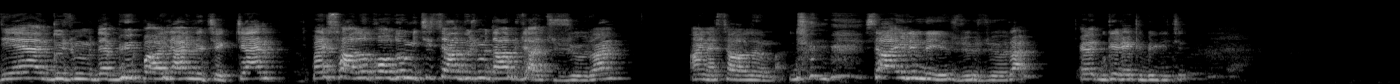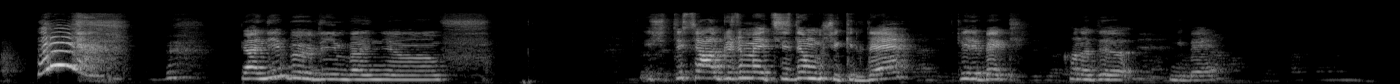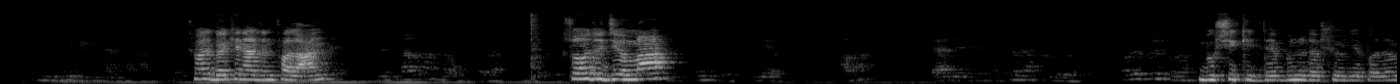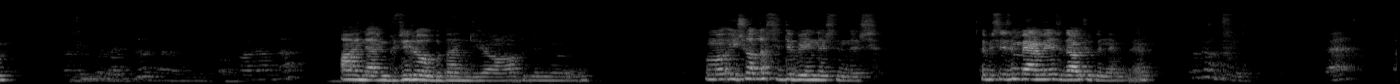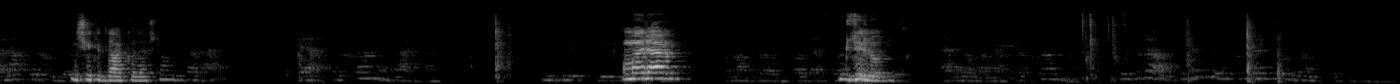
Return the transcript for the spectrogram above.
Diğer gözümü de büyük bir eyeliner çekeceğim. Ben sağlık olduğum için sağ gözümü daha güzel çiziyorum. Aynen sağlığım var. sağ elimde yazıyorum. Evet bu gerekli bilgi için. ya niye böyleyim ben ya? Uf. İşte sağ gözüme çizdim bu şekilde. Kelebek kanadı gibi. Şöyle böyle kenardan falan. Sonracığıma bu şekilde bunu da şöyle yapalım. Aynen güzel oldu bence ya bilemiyorum. Ama inşallah siz de beğenirsiniz. Tabii sizin beğenmeniz daha çok önemli. Bu şekilde arkadaşlar. Umarım güzel olur.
